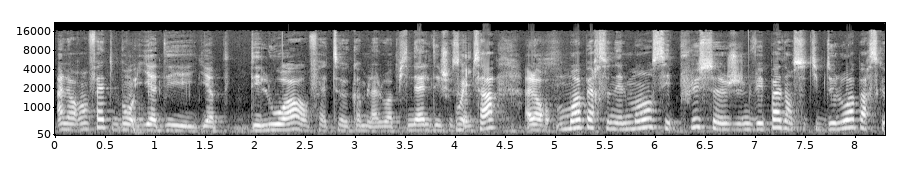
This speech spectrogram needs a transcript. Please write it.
alors en fait, bon, il y, a des, y a des lois en fait, comme la loi Pinel, des choses comme ça. Alors moi personnellement, c'est plus, je ne vais pas dans ce type de loi parce que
